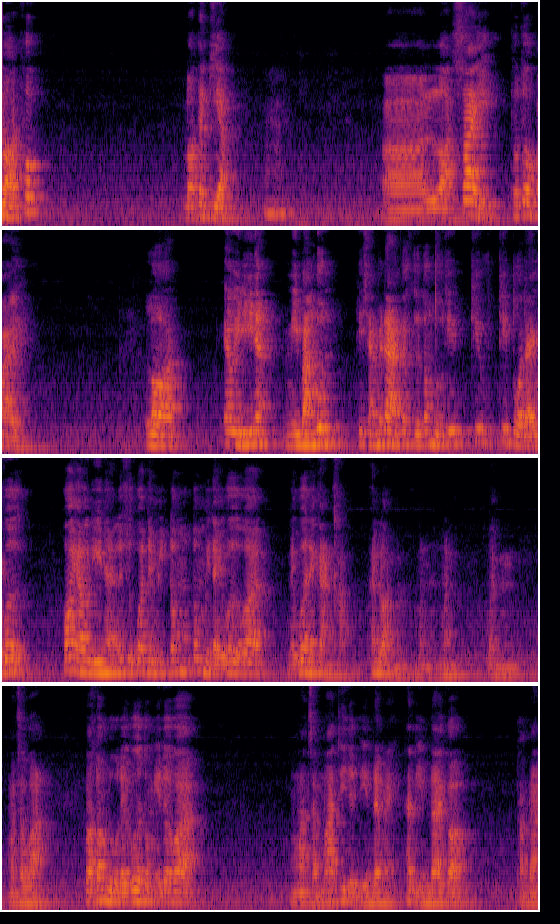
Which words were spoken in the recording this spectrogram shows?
หลอดพวกหลอดตะเกียบ หลอดไส้ทั่วๆไป หลอด LED เนี่ยมีบางรุ่นที่ใช้ไม่ได้ก็คือต้องดูที่ที่ที่ตัวไดเวอร์เพราะ LED เนี่ยรู้สึกว่าจะมีต้องต้องมีไดเวอร์ว่าไดเวอร์ในการขับ ให้หลอดมันมันมันมันมันสว่างเราต้องดูไดเวอร์ตรงนี้ด้วยว่า มันสามารถที่จะดีมได้ไหม ถ้าดีมได้ก็ทำได้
